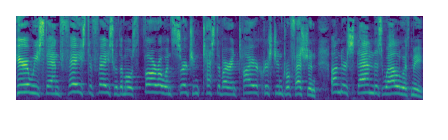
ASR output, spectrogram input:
Here we stand face to face with the most thorough and searching test of our entire Christian profession. Understand this well with me.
